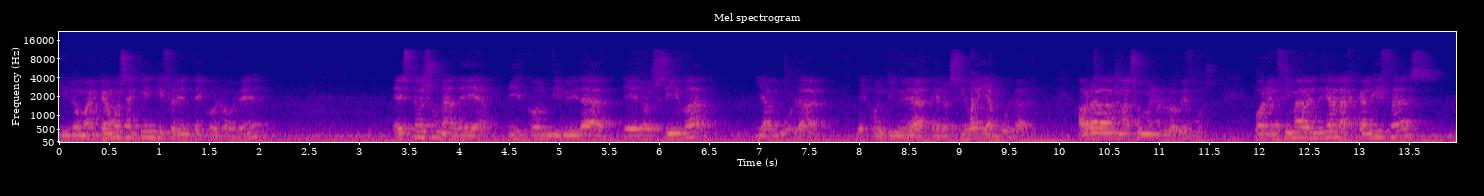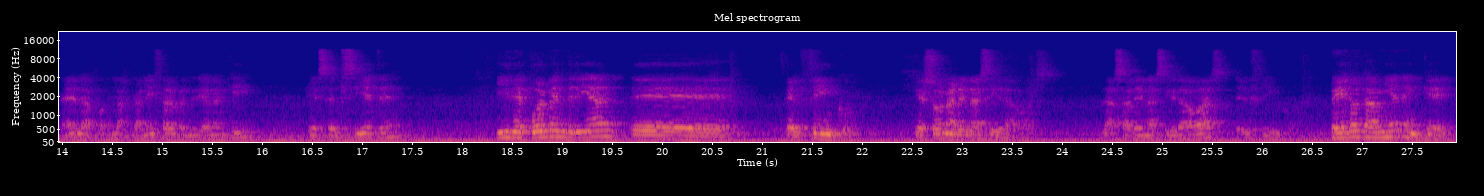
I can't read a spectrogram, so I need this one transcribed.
y lo marcamos aquí en diferente color, ¿eh? Esto es una DEA, discontinuidad erosiva y angular. Discontinuidad erosiva y angular. Ahora más o menos lo vemos. Por encima vendrían las calizas, ¿eh? las, calizas vendrían aquí, que es el 7, y después vendrían eh, el 5, que son arenas y gravas. Las arenas y gravas, el 5. Pero también en qué?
